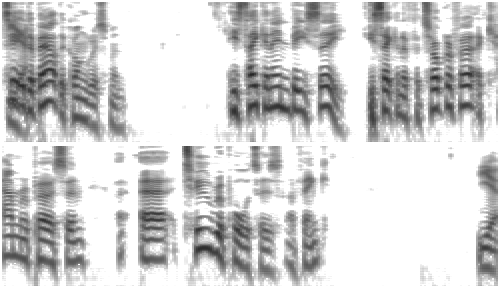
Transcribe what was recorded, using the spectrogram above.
tittered Yeah. about the congressman. He's taken NBC. He's taken a photographer, a camera person, uh, uh, two reporters, I think. Yeah,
